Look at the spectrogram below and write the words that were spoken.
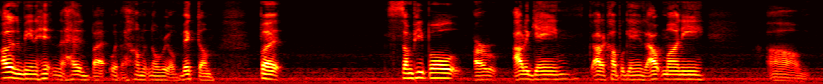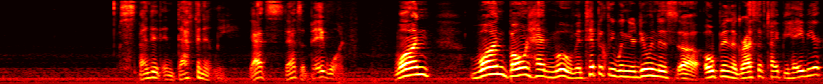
other than being hit in the head by with a helmet, no real victim. But some people are out of game, out a couple games, out money, um, suspended indefinitely. That's that's a big one. One one bonehead move. And typically, when you're doing this uh, open, aggressive type behavior,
